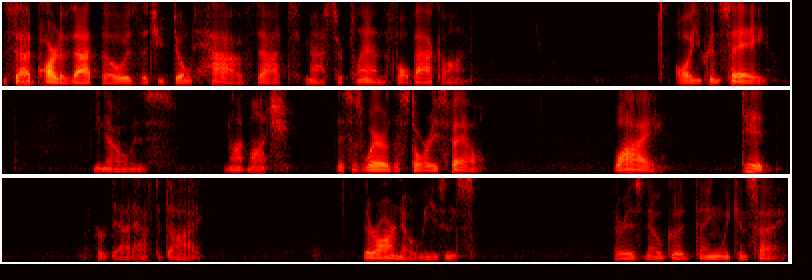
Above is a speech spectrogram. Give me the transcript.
The sad part of that, though, is that you don't have that master plan to fall back on. All you can say, you know, is not much. This is where the stories fail. Why did her dad have to die? There are no reasons there is no good thing we can say.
